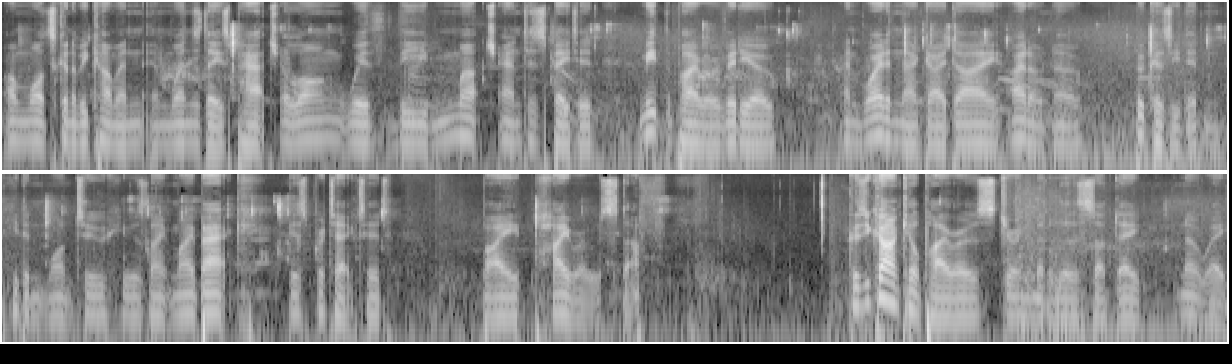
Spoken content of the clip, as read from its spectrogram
on what's going to be coming in Wednesday's patch, along with the much anticipated Meet the Pyro video. And why didn't that guy die? I don't know. Because he didn't. He didn't want to. He was like, my back is protected by pyro stuff. Because you can't kill pyros during the middle of this update. No way.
